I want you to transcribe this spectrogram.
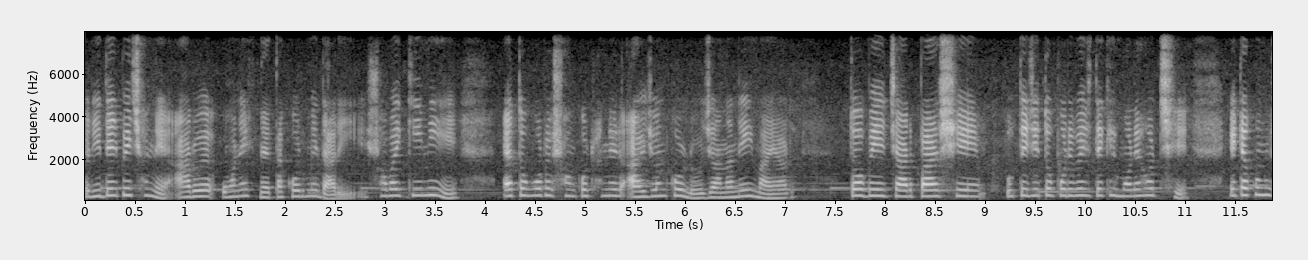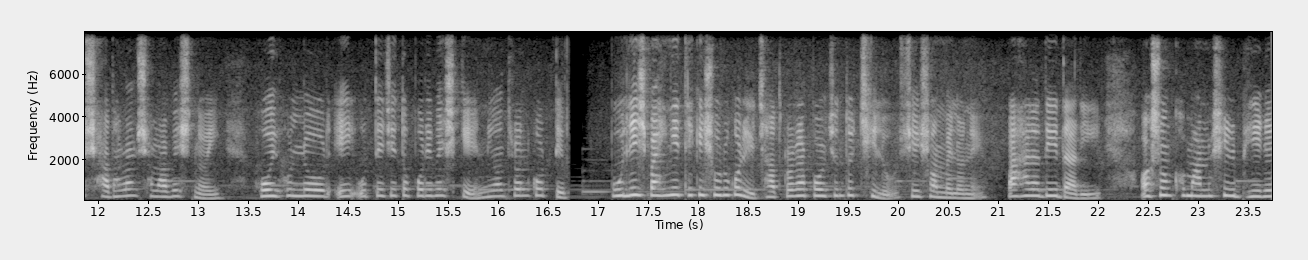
হৃদের পেছনে আরও অনেক নেতাকর্মী দাঁড়িয়ে। সবাইকে নিয়ে এত বড় সংগঠনের আয়োজন করল জানা নেই মায়ার। তবে চারপাশে উত্তেজিত পরিবেশ দেখে মনে হচ্ছে এটা কোনো সাধারণ সমাবেশ নয়। হই হুল্লোড় এই উত্তেজিত পরিবেশকে নিয়ন্ত্রণ করতে পুলিশ বাহিনী থেকে শুরু করে ছাত্ররা পর্যন্ত ছিল সেই সম্মেলনে। পাহারা দিয়ে দাঁড়িয়ে অসংখ্য মানুষের ভিড়ে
